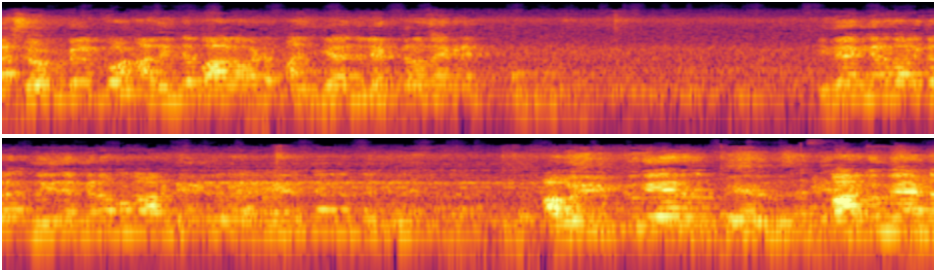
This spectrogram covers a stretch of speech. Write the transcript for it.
അശോക് ബിൽക്കോൺ അതിന്റെ ഭാഗമായിട്ട് പഞ്ചായത്തിൽ ലെറ്റർ തന്നേക്കണേ. ഇതെങ്ങനെ തുടക്കണം ഇത് എങ്ങനെ നമ്മൾ കാണേണ്ടി വരുന്നത് അവർ വിൽക്കുകയായിരുന്നു ഇപ്പൊ ആർക്കും വേണ്ട.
